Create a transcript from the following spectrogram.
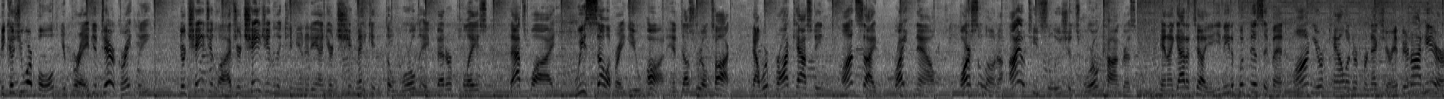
because you are bold, you're brave, you dare greatly. You're changing lives, you're changing the community, and you're ch- making the world a better place. That's why we celebrate you on Industrial Talk. Now, we're broadcasting on site right now Barcelona IoT Solutions World Congress. And I got to tell you, you need to put this event on your calendar for next year. If you're not here,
